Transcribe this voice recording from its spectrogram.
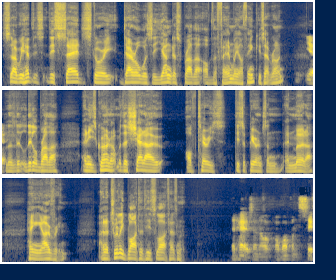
So we have this this sad story. Daryl was the youngest brother of the family, I think. Is that right? Yeah, the little, little brother, and he's grown up with the shadow of Terry's disappearance and, and murder hanging over him. And it's really blighted his life, hasn't it? it has, and I've, I've often said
